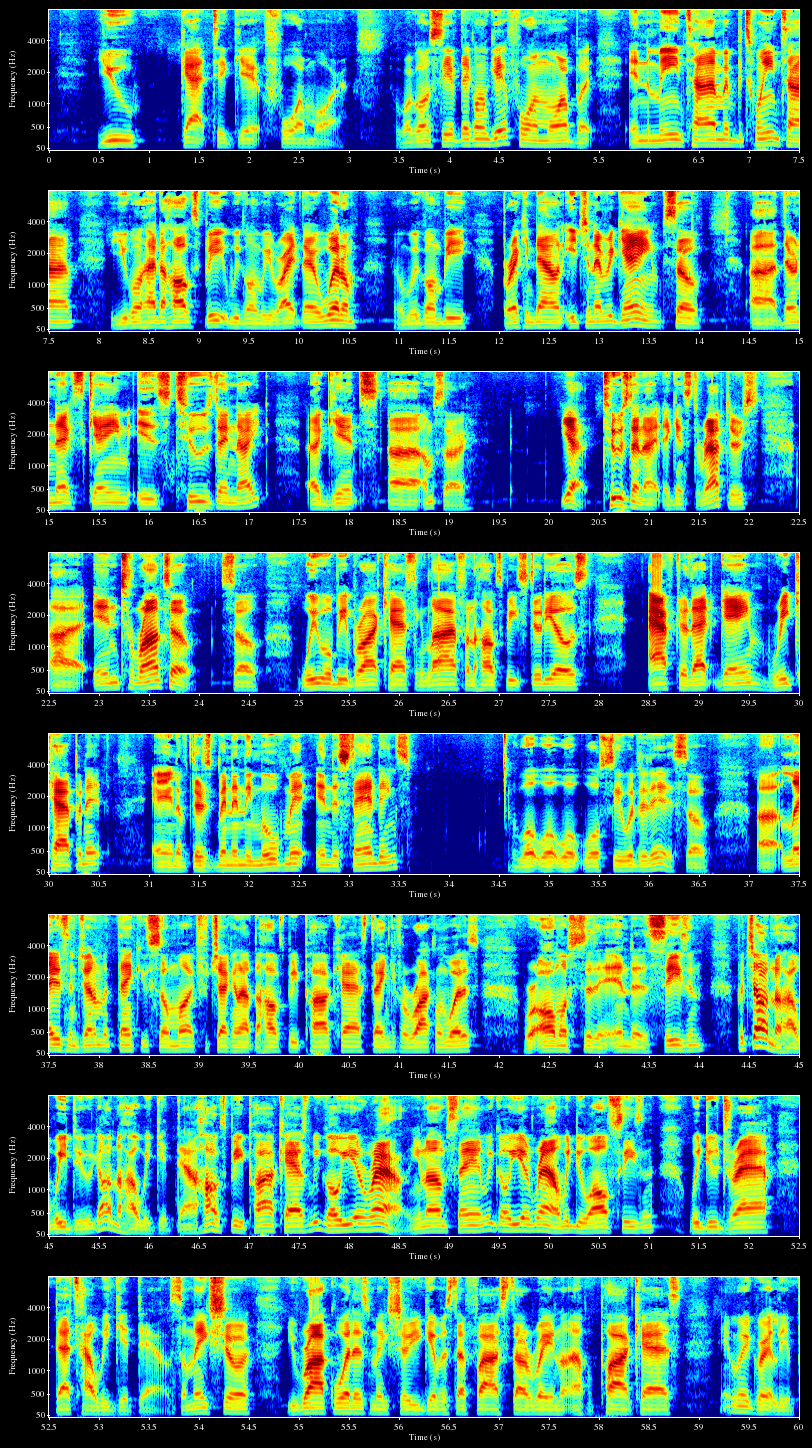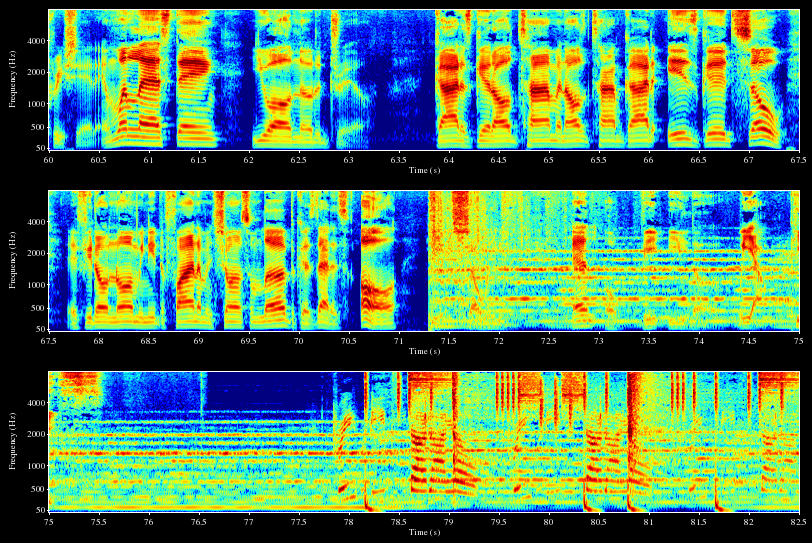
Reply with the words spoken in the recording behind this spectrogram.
You got to get four more. We're going to see if they're going to get four more, but in the meantime, in between time, you're going to have the Hawks beat. We're going to be right there with them, and we're going to be breaking down each and every game. So uh, their next game is Tuesday night against, uh, I'm sorry, yeah, Tuesday night against the Raptors uh, in Toronto. So we will be broadcasting live from the Hawks Beat Studios after that game, recapping it. And if there's been any movement in the standings, we'll we'll we'll, we'll see what it is. So, uh, ladies and gentlemen, thank you so much for checking out the Hawks Beat podcast. Thank you for rocking with us. We're almost to the end of the season, but y'all know how we do. Y'all know how we get down. Hawks Beat podcast, we go year round. You know what I'm saying? We go year round. We do off season. We do draft. That's how we get down. So make sure you rock with us. Make sure you give us that five star rating on Apple Podcasts, and we greatly appreciate it. And one last thing, you all know the drill. God is good all the time, and all the time God is good. So if you don't know him, you need to find him and show him some love because that is all he is showing you. L O V E love. We out. Peace. Freebeats.io. Freebeats.io. Freebeats.io.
